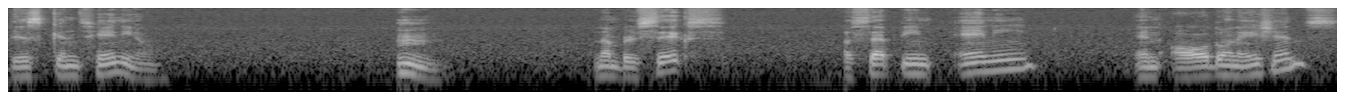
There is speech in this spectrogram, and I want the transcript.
discontinued. Number six, accepting any and all donations.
